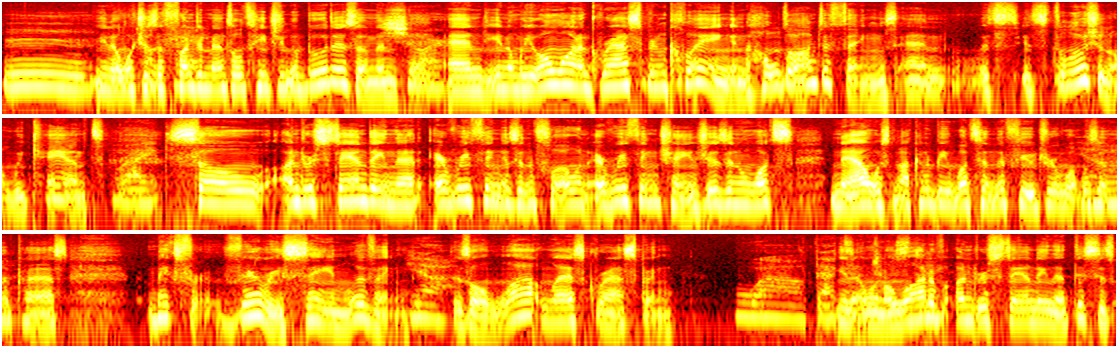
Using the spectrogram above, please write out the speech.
mm, you know, which is a fundamental teaching of Buddhism, and Sure. and you know we all want to grasp and cling and hold on to things, and it's it's delusional. We can't. Right. So understanding that everything is in flow and everything changes, and what's now is not going to be what's in the future, what was in the past, makes for very sane living. Yeah. There's a lot less grasping Wow, that's you know, and a lot of understanding that this is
